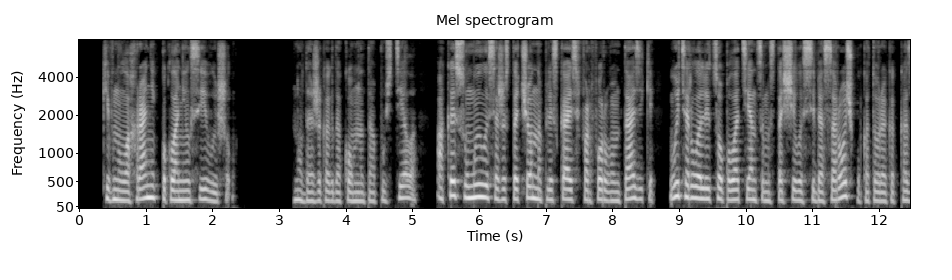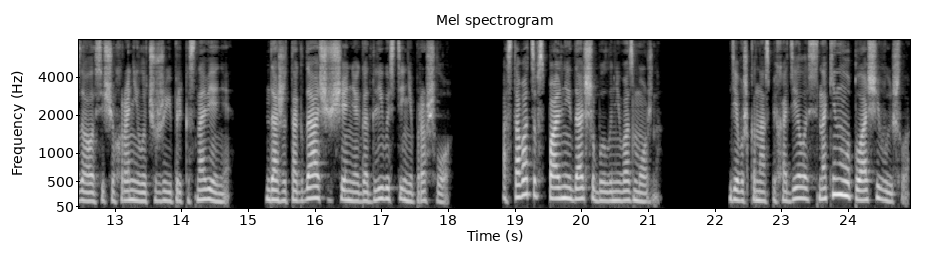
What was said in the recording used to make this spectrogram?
— кивнул охранник, поклонился и вышел. Но даже когда комната опустела, а Кэс умылась, ожесточенно плескаясь в фарфоровом тазике, вытерла лицо полотенцем и стащила с себя сорочку, которая, как казалось, еще хранила чужие прикосновения. Даже тогда ощущение годливости не прошло. Оставаться в спальне и дальше было невозможно. Девушка наспех оделась, накинула плащ и вышла.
